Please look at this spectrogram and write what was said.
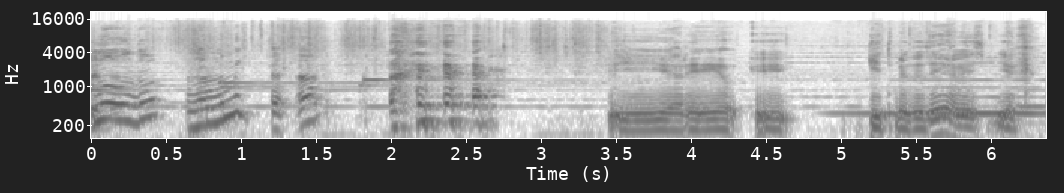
Ne oldu? Zoruna mı gitti? Ha? Yarı gitmedi de yani.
